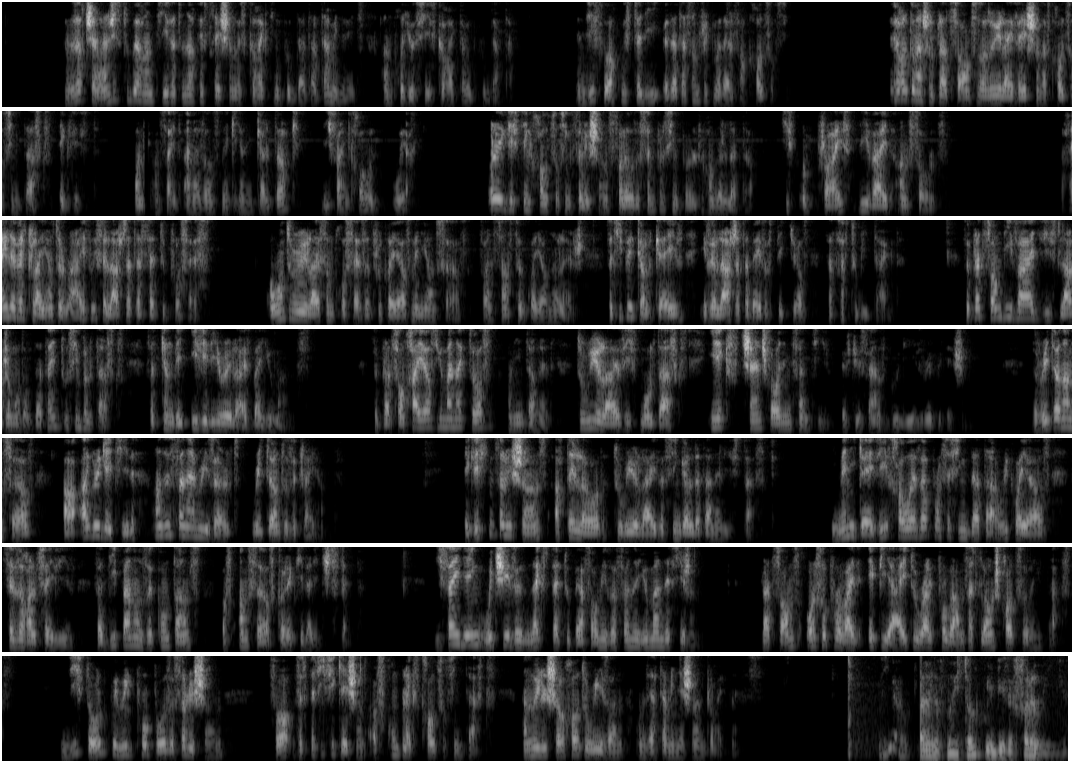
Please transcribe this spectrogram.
Another challenge is to guarantee that an orchestration with correct input data terminates and produces correct output data. In this work, we study a data-centric model for crowdsourcing. Several commercial platforms for the realization of crowdsourcing tasks exist. One can cite Amazon's Mechanical Turk, DefinedCrowd, Work. All existing crowdsourcing solutions follow the same principle to handle data. It is called price, divide, and solve. A high-level client arrives with a large dataset to process, or want to realize some process that requires many answers, for instance to acquire knowledge. The typical case is a large database of pictures that have to be tagged. The platform divides this large amount of data into simple tasks that can be easily realized by humans. The platform hires human actors on internet to realize these small tasks in exchange for an incentive, a few cents, goodies, reputation. The return answers are aggregated and the final result returned to the client. Existing solutions are tailored to realize a single data analysis task. In many cases, however, processing data requires several phases that depend on the contents of answers collected at each step. Deciding which is the next step to perform is often a human decision. Platforms also provide API to write programs that launch crowdsourcing tasks. In this talk, we will propose a solution for the specification of complex crowdsourcing tasks, and we will show how to reason on their termination and correctness. The outline of my talk will be the following.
